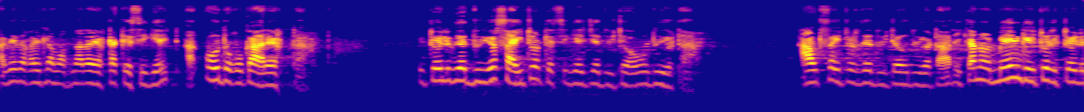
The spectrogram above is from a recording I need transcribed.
আগে দেখাইছিলাম আপনারা একটা কেসি গেট আর ও দৌকা আর একটা এটা হইল গিয়ে দুইও সাইডের কেসি গেট যে দুইটা, ও দুইটা আউটসাইডের যে দুইটা দুইটা। আর এখানের মেইন গেটের একটা হইল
